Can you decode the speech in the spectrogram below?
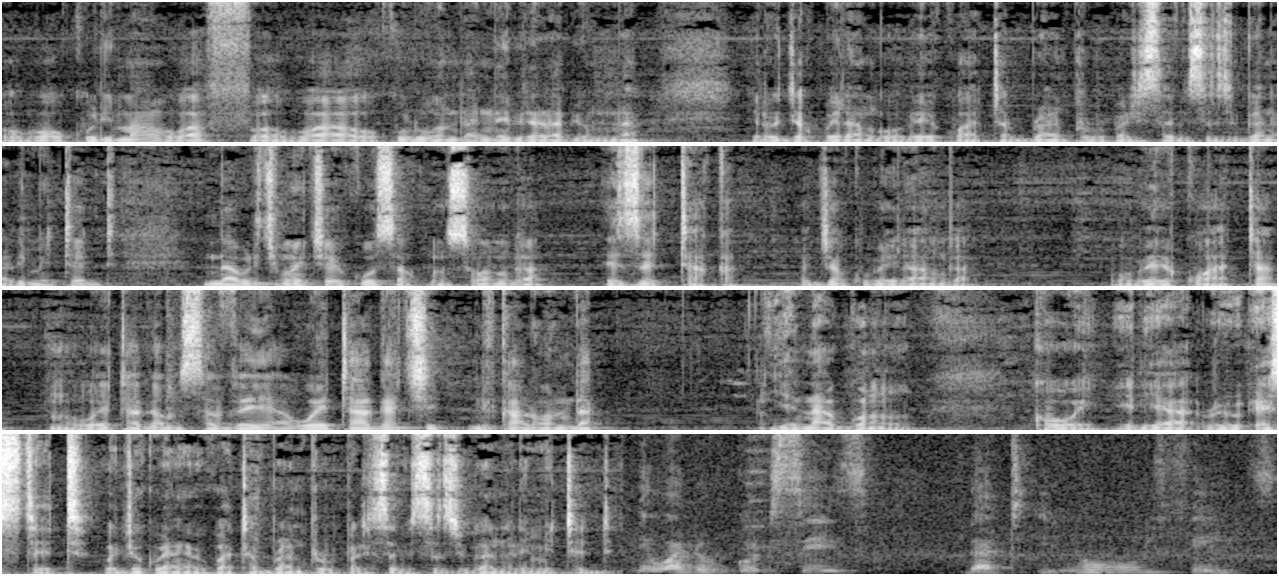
oba okulima oba, okulunda n'ebirala byonna. Era ojja kubeera nga obeekwata brand property services uganda limited na buli kimu ekyekuusa ku nsonga ez'ettaka. Ojja kubeera nga obeekwata weetaaga musaveya weetaaga ki? Buli kalonda. Yenna agwa mu kowe erya real estate. Ojja kubeera nga bekwata brand property services uganda limited. The word of God says that in all things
